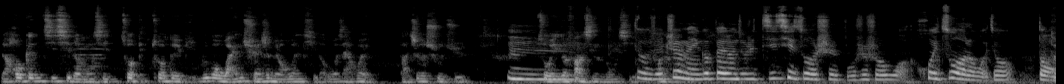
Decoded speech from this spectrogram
然后跟机器的东西做做对比。如果完全是没有问题的，我才会把这个数据嗯，做一个放心的东西。对，我觉得这么一个悖论就是，机器做事不是说我会做了我就懂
